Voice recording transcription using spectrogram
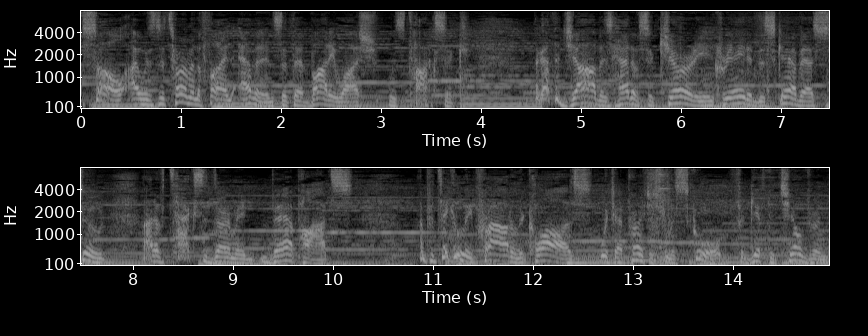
so I was determined to find evidence that their body wash was toxic. I got the job as head of security and created the Scare Bear suit out of taxidermied bear parts. I'm particularly proud of the claws, which I purchased from a school for gifted children.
